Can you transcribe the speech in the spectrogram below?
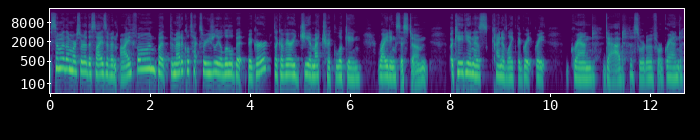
some of them are sort of the size of an iPhone, but the medical texts are usually a little bit bigger. It's like a very geometric looking writing system. Akkadian is kind of like the great great granddad, sort of, or grand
